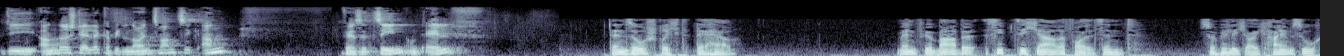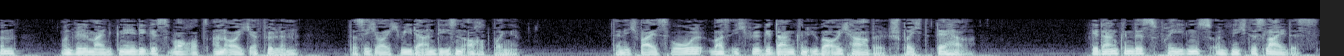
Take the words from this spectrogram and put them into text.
die andere Stelle, Kapitel 29 an, Verse 10 und 11. Denn so spricht der Herr. Wenn für Babel siebzig Jahre voll sind, so will ich euch heimsuchen und will mein gnädiges Wort an euch erfüllen, dass ich euch wieder an diesen Ort bringe. Denn ich weiß wohl, was ich für Gedanken über euch habe, spricht der Herr. Gedanken des Friedens und nicht des Leides,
